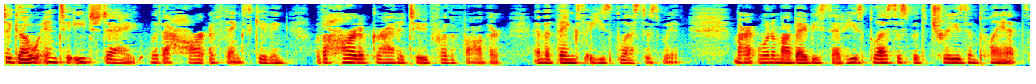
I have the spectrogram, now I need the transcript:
to go into each day with a heart of thanksgiving, with a heart of gratitude for the Father and the things that He's blessed us with. My, one of my babies said, He's blessed us with trees and plants.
